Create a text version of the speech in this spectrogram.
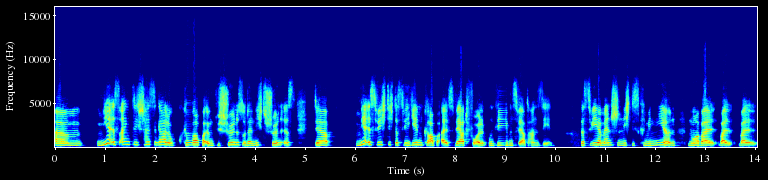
Ähm, mir ist eigentlich scheißegal, ob Körper irgendwie schön ist oder nicht schön ist. Der, mir ist wichtig, dass wir jeden Körper als wertvoll und liebenswert ansehen. Dass wir Menschen nicht diskriminieren, nur weil, weil, weil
